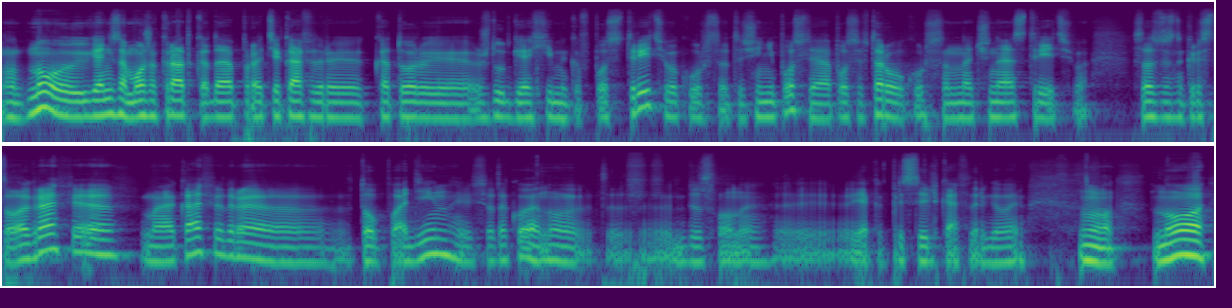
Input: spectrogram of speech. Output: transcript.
ну, я не знаю, можно кратко, да, про те кафедры, которые ждут геохимиков после третьего курса, точнее не после, а после второго курса, начиная с третьего. Соответственно, кристаллография, моя кафедра, топ-1 и все такое, ну, это, безусловно, э, я как представитель кафедры говорю. Вот. Но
